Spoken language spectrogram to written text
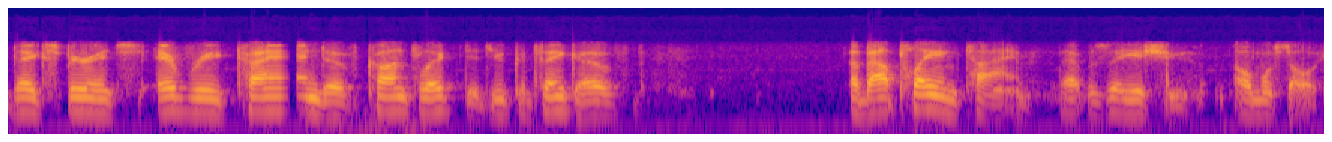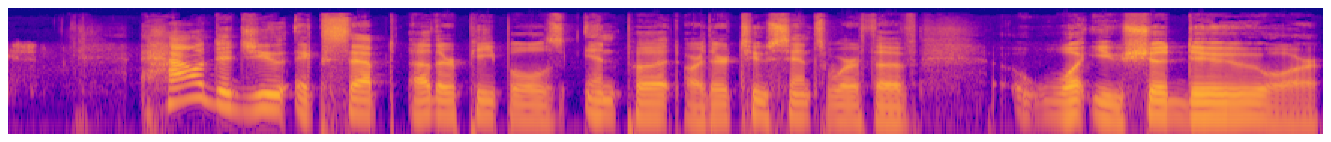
they experienced every kind of conflict that you could think of about playing time. That was the issue almost always. how did you accept other people's input or their two cents worth of what you should do or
